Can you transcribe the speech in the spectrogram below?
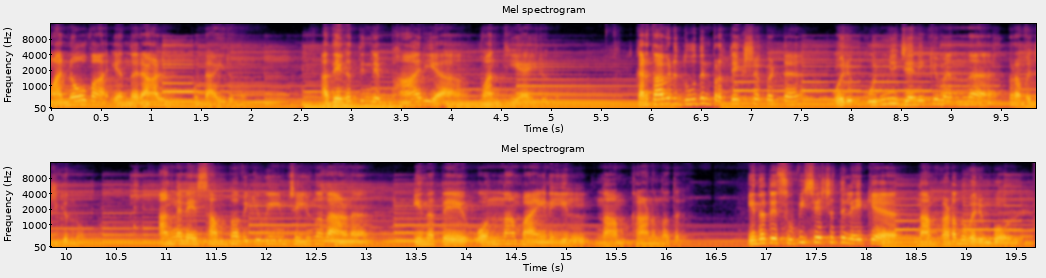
മനോവ എന്നൊരാൾ ഉണ്ടായിരുന്നു. അദ്ദേഹത്തിന്റെ ഭാര്യ വന്ധിയായിരുന്നു കർത്താവിന്റെ ദൂതൻ പ്രത്യക്ഷപ്പെട്ട് ഒരു കുഞ്ഞ് ജനിക്കുമെന്ന് പ്രവചിക്കുന്നു. അങ്ങനെ സംഭവിക്കുകയും ചെയ്യുന്നതാണ് ഇന്നത്തെ ഒന്നാം വായനയിൽ നാം കാണുന്നത്. ഇന്നത്തെ സുവിശേഷത്തിലേക്ക് നാം കടന്നു വരുമ്പോൾ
